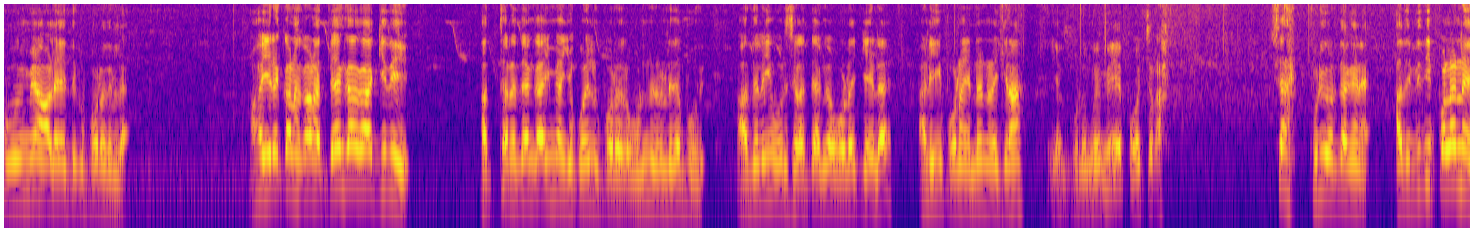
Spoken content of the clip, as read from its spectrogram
பூவுமே ஆலயத்துக்கு போகிறதில்ல ஆயிரக்கணக்கான தேங்காய் காய்க்குது. அத்தனை தேங்காயுமே அங்கே கோயிலுக்கு போகிறது ஒன்று ரெண்டு தான் போகுது. அதுலேயும் ஒரு சில தேங்காய் உடைக்கையில் அழுகி போனால் என்ன நினைக்கிறான்? என் குடும்பமே போச்சுடா. சே இப்படி ஒரு தேங்காய் அது விதி பலனு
